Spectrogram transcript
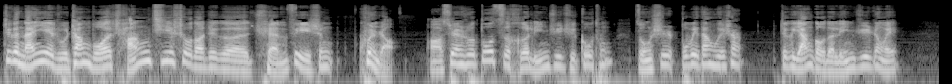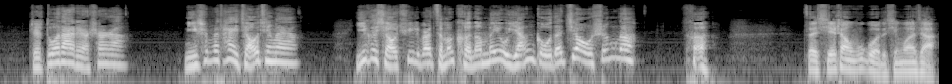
这个男业主张博长期受到这个犬吠声困扰啊，虽然说多次和邻居去沟通，总是不被当回事儿。这个养狗的邻居认为，这多大点事儿啊？你是不是太矫情了呀？一个小区里边怎么可能没有养狗的叫声呢？哈，在协商无果的情况下。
